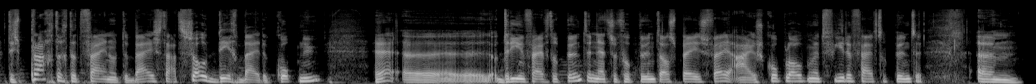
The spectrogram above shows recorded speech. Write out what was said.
Het is prachtig dat Feyenoord erbij staat. Zo dicht bij de kop nu. Uh, 53 punten, net zoveel punten als PSV. Ajax koplopen met 54 punten. Um,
